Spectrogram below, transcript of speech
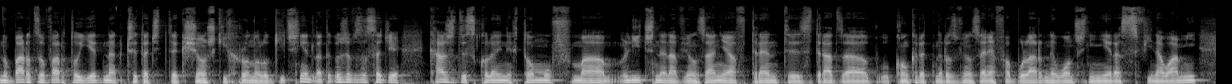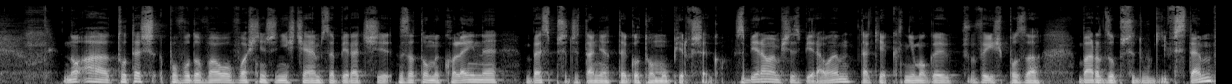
no bardzo warto jednak czytać te książki chronologicznie, dlatego że w zasadzie każdy z kolejnych tomów ma liczne nawiązania, wtręty, zdradza konkretne rozwiązania fabularne, łącznie nieraz z finałami. No a to też powodowało właśnie, że nie chciałem zabierać za tomy kolejne bez przeczytania tego tomu pierwszego. Zbierałem się, zbierałem, tak jak nie mogę wyjść poza bardzo przydługi wstęp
